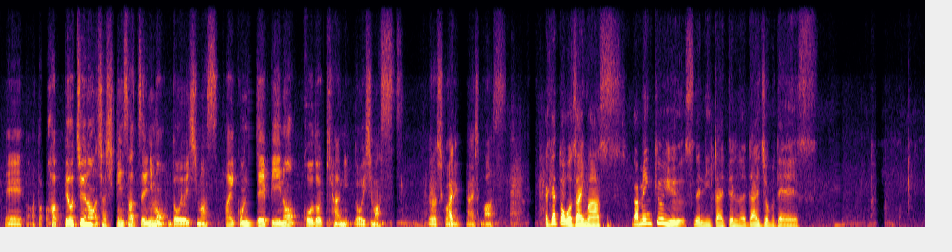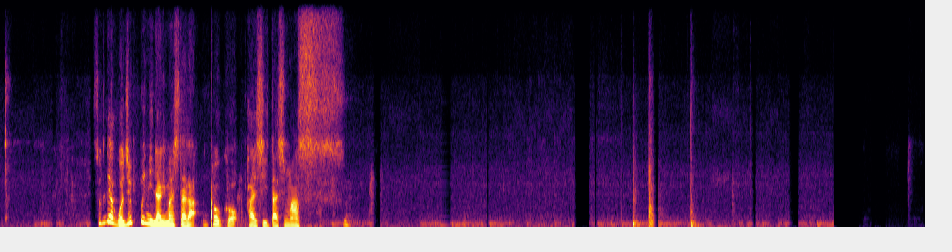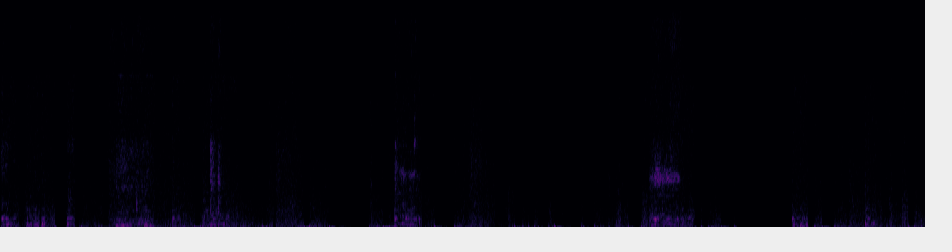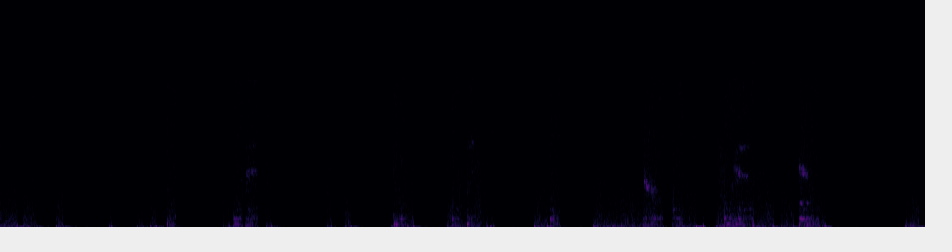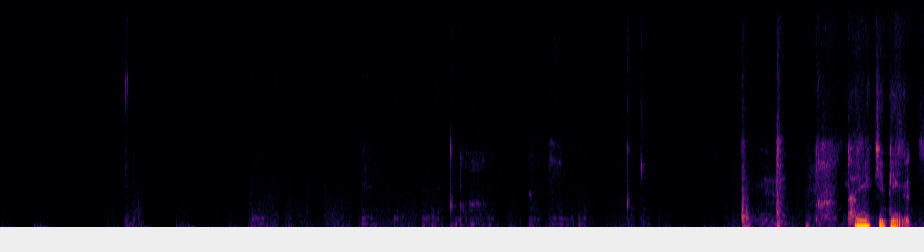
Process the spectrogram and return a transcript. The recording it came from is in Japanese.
えっと、あと、発表中の写真撮影にも同意します。PyConJP の行動規範に同意します。よろしくお願いします。ありがとうございます。画面共有すでにいただいているので大丈夫です。それでは50分になりましたらトークを開始いたします。タ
